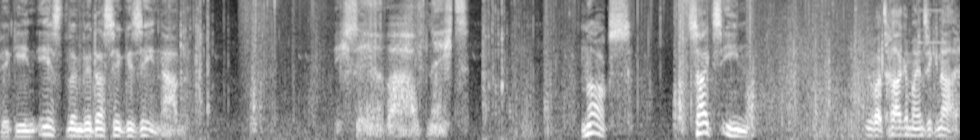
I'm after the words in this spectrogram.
Wir gehen erst, wenn wir das hier gesehen haben. Ich sehe überhaupt nichts. Nox, zeig's ihnen. Übertrage mein Signal.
